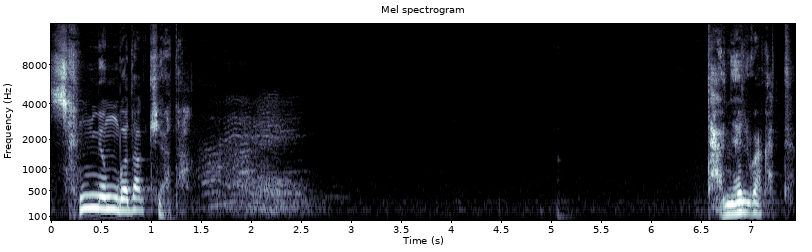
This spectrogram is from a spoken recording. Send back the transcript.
생명보다 귀하다. 다니엘과 같은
